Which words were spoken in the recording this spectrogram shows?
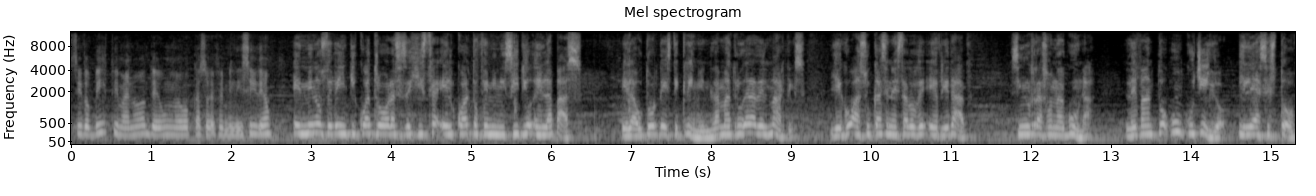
sido víctima ¿no? de un nuevo caso de feminicidio. En menos de 24 horas se registra el cuarto feminicidio en La Paz. El autor de este crimen, la madrugada del martes, llegó a su casa en estado de ebriedad. Sin razón alguna, levantó un cuchillo y le asestó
